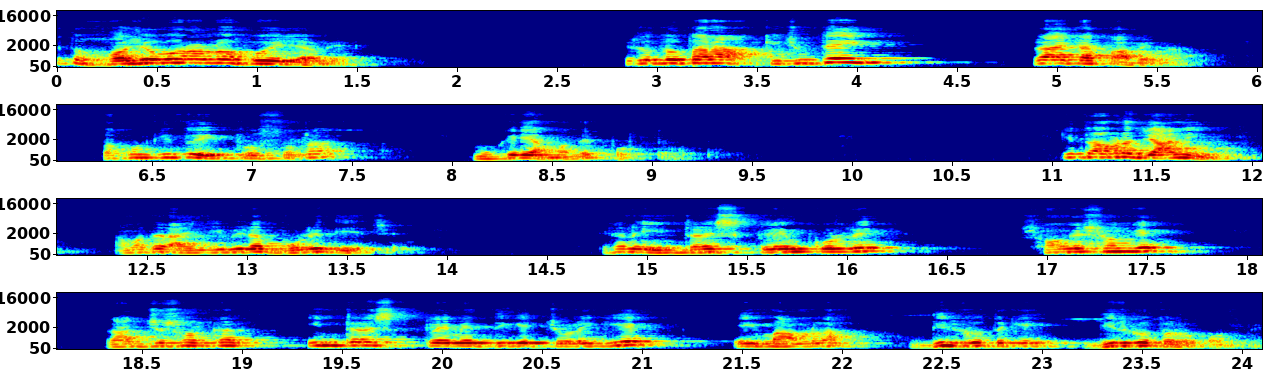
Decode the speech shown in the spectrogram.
এ তো হজবরল হয়ে যাবে। এটা তো তারা কিছুতেই রায়টা পাবে না। তখন কিন্তু এই প্রশ্নটা মুখেই আমাদের পড়তে হতো। কিন্তু আমরা জানি, আমাদের আইনজীবীরা বলে দিয়েছে, এখানে ইন্টারেস্ট ক্লেম করলে সঙ্গে সঙ্গে রাজ্য সরকার ইন্টারেস্ট ক্লেমের দিকে চলে গিয়ে এই মামলা দীর্ঘ থেকে দীর্ঘতর করবে।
